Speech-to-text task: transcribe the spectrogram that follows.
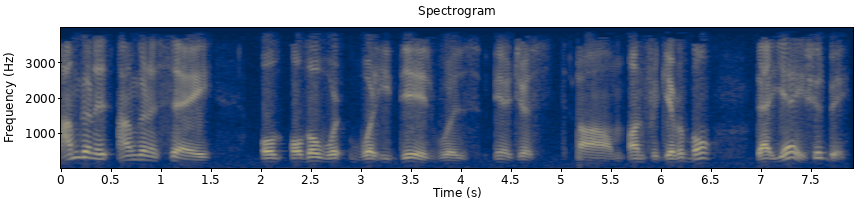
I'm gonna I'm gonna say, although what what he did was you know, just um, unforgivable, that yeah, he should be.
